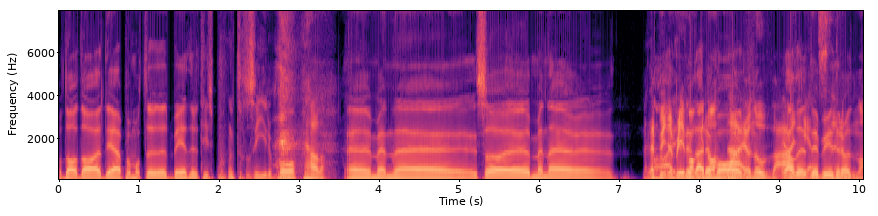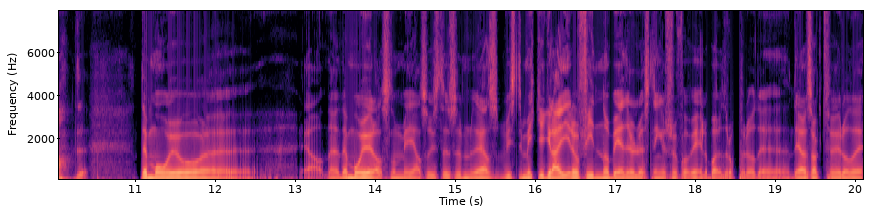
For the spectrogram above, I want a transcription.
Og da, da, Det er på en måte et bedre tidspunkt å si det på. ja da. Uh, men uh, så Men Men det begynner nei, å bli mange nå. var- Det er jo noe hver Ja, det- eneste runde nå. det, det må jo Ja, det, det må gjøres noe med. Altså, hvis, det, hvis de ikke greier å finne noen bedre løsninger, så får vi heller bare droppe. Det, det har jeg sagt før, og det,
